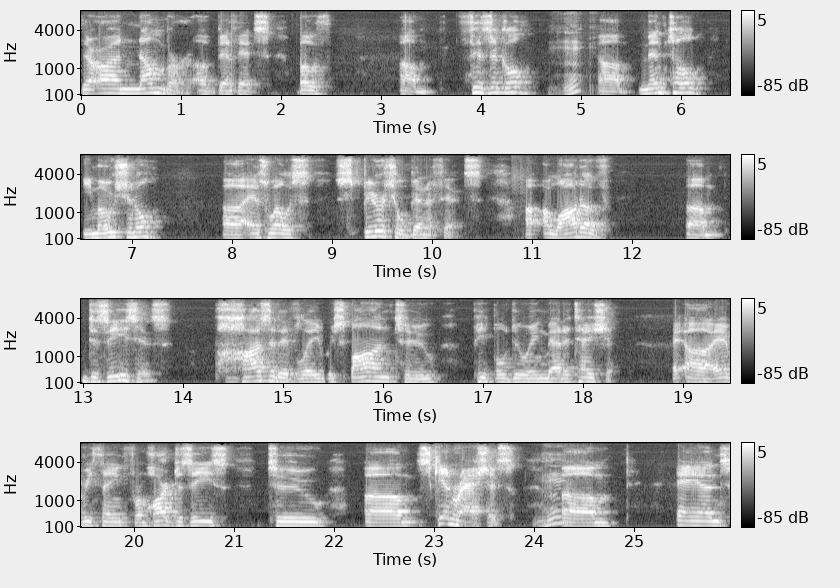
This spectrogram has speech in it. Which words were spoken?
there are a number of benefits, both um, physical, mm-hmm. uh, mental, emotional, uh, as well as spiritual benefits. A, a lot of um, diseases positively respond to people doing meditation. Uh, everything from heart disease to um, skin rashes, mm-hmm. um, and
